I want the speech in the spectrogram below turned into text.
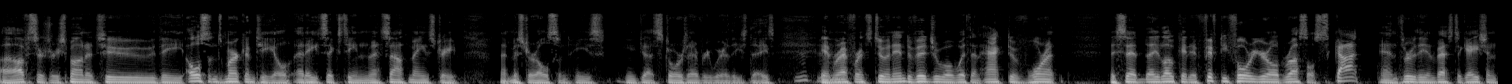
Uh, officers responded to the Olson's Mercantile at 816 South Main Street. That Mr. Olson, he's he got stores everywhere these days. Mm-hmm. In reference to an individual with an active warrant they said they located 54 year old Russell Scott and, through the investigation,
